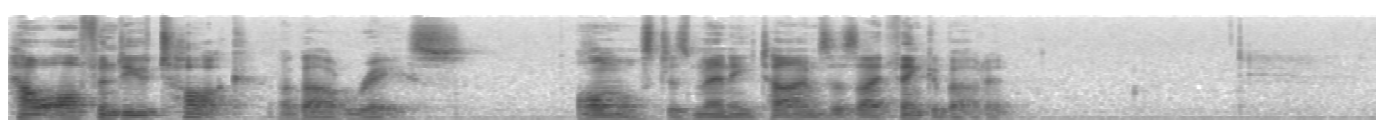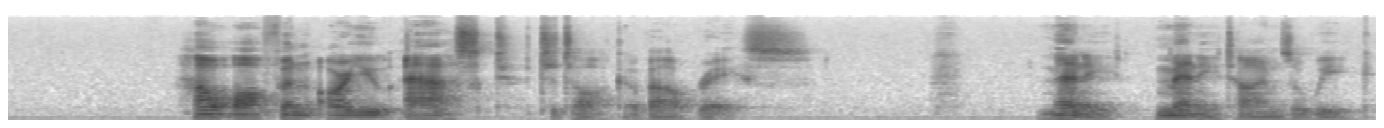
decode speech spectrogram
How often do you talk about race? Almost as many times as I think about it. How often are you asked to talk about race? Many, many times a week.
